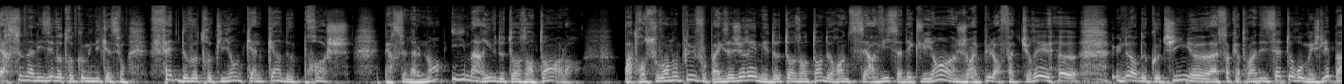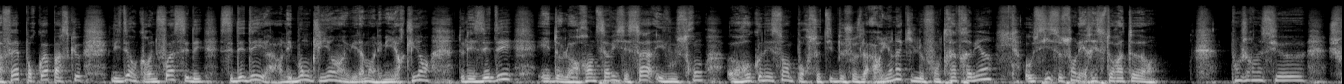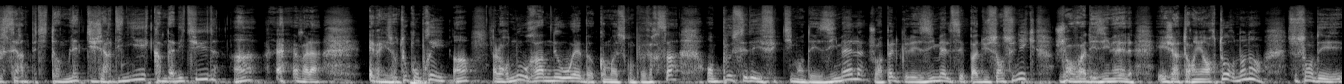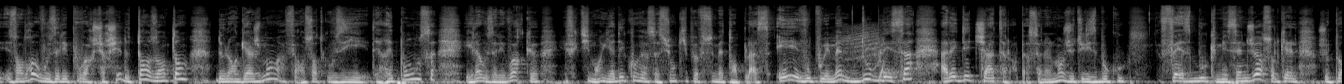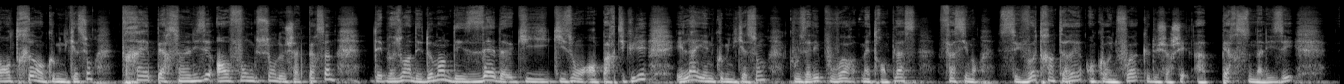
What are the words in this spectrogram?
Personnalisez votre communication. Faites de votre client quelqu'un de proche. Personnellement, il m'arrive de temps en temps, alors pas trop souvent non plus, faut pas exagérer, mais de temps en temps de rendre service à des clients. J'aurais pu leur facturer euh, une heure de coaching euh, à 197 euros, mais je l'ai pas fait. Pourquoi? Parce que l'idée, encore une fois, c'est d'aider. Alors les bons clients, évidemment, les meilleurs clients, de les aider et de leur rendre service. Et ça, ils vous seront reconnaissants pour ce type de choses-là. Alors il y en a qui le font très très bien. Aussi, ce sont les restaurateurs. Bonjour monsieur, je vous sers une petite omelette du jardinier, comme d'habitude, hein Voilà. Eh ben ils ont tout compris, hein Alors nous, ramener au web, comment est-ce qu'on peut faire ça? On peut céder effectivement des emails. Je vous rappelle que les emails, c'est pas du sens unique. J'envoie des emails et j'attends rien en retour. Non, non. Ce sont des endroits où vous allez pouvoir chercher de temps en temps de l'engagement, à faire en sorte que vous ayez des réponses. Et là, vous allez voir que effectivement, il y a des conversations qui peuvent se mettre en place. Et vous pouvez même doubler ça avec des chats. Alors personnellement, j'utilise beaucoup Facebook Messenger, sur lequel je peux entrer en communication très en fonction de chaque personne, des besoins, des demandes, des aides qu'ils ont en particulier. Et là, il y a une communication que vous allez pouvoir mettre en place facilement. C'est votre intérêt, encore une fois, que de chercher à personnaliser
